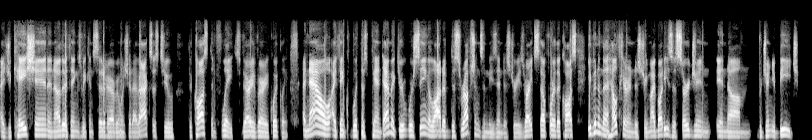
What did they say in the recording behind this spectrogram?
education and other things we consider everyone should have access to the cost inflates very very quickly. And now i think with this pandemic we're seeing a lot of disruptions in these industries right? Stuff where the cost even in the healthcare industry my buddy's a surgeon in um, virginia beach.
